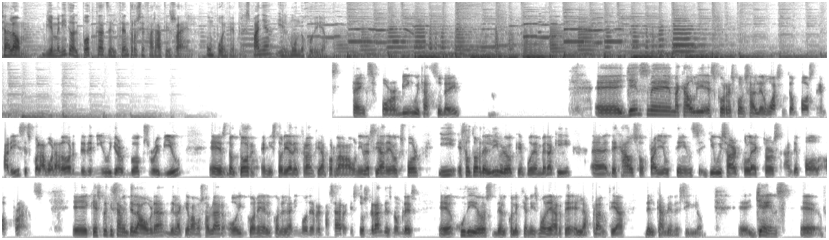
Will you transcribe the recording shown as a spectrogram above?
Shalom, bienvenido al podcast del Centro Sefarat Israel, un puente entre España y el mundo judío. Thanks for being with us today. Eh, James Macaulay es corresponsal del Washington Post en París, es colaborador de The New York Books Review, es doctor en Historia de Francia por la Universidad de Oxford y es autor del libro que pueden ver aquí, eh, The House of Fragile Things, Jewish Art Collectors and the Fall of France, eh, que es precisamente la obra de la que vamos a hablar hoy con él, con el ánimo de repasar estos grandes nombres judíos del coleccionismo de arte en la Francia del cambio de siglo. James,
